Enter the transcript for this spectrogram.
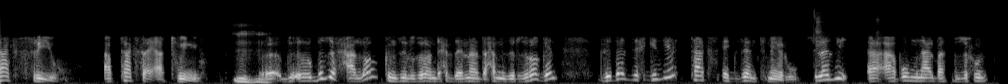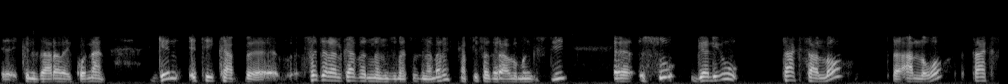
ታክስ ፍሪ እዩ ኣብ ታክሲ ኣይኣትውን እዩ ብዙሕ ኣሎ ክንዝርዝሮ እንድሕር ደለና ዳሓር ንዝርዝሮ ግን ዝበዝሕ ግዜ ታክስ ኤግዘምት ነይሩ ስለዚ ኣብኡ ምናልባት ብዙሕ እውን ክንዛረብ ኣይኮናን ግን እቲ ካብ ፌደራል ጋቨርንመንት ዝመፅእ ዝነበረ ካብቲ ፌደራሉ መንግስቲ እሱ ገሊኡ ታክስ ኣሎ ኣለዎ ታክስ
